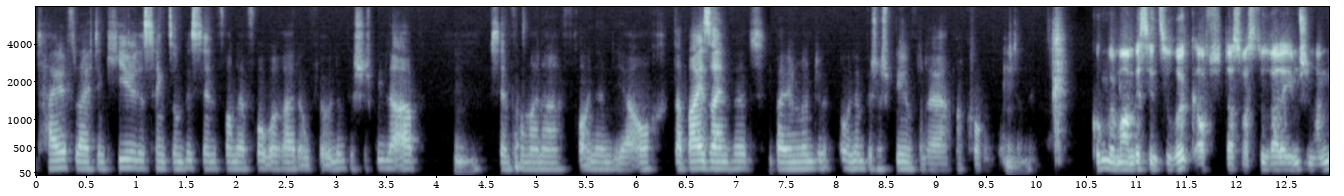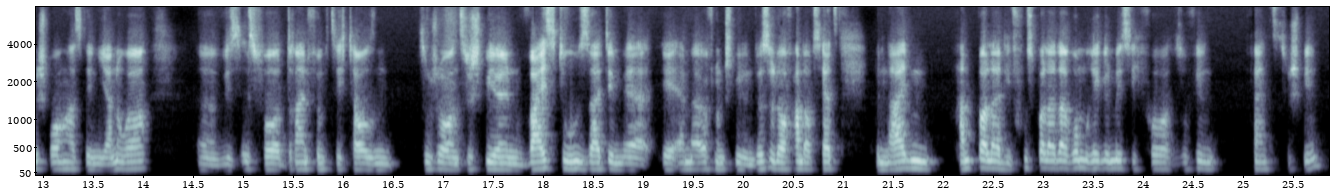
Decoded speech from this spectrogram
Teil vielleicht in Kiel, das hängt so ein bisschen von der Vorbereitung für Olympische Spiele ab. Mhm. Ein bisschen von meiner Freundin, die ja auch dabei sein wird bei den Olympischen Spielen. Von daher mal gucken, Gucken wir mal ein bisschen zurück auf das, was du gerade eben schon angesprochen hast, den Januar, äh, wie es ist, vor 53.000 Zuschauern zu spielen. Weißt du seit dem EM-Eröffnungsspiel in Düsseldorf, Hand aufs Herz, beneiden Handballer, die Fußballer darum, regelmäßig vor so vielen Fans zu spielen?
